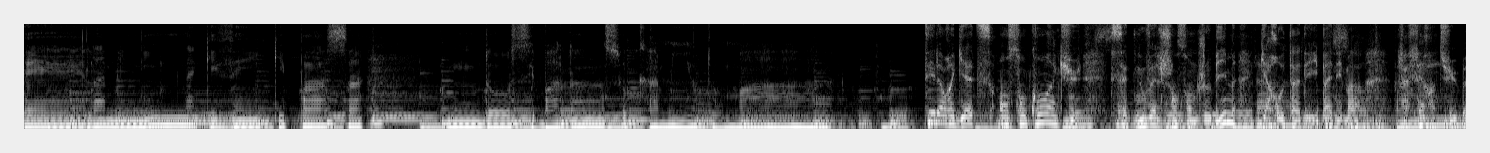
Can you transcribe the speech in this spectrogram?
Ela, menina que vem e que passa, num doce balanço, caminho do mar. Taylor et Getz en sont convaincus. Cette nouvelle chanson de Jobim, Garota de Ipanema, va faire un tube.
